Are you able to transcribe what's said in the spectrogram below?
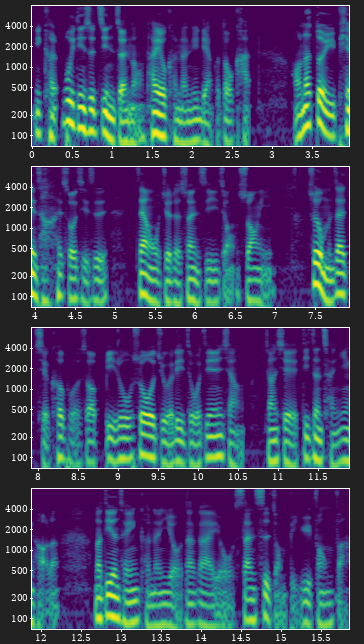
你可不一定是竞争哦，它有可能你两个都看好，那对于片商来说，其实这样我觉得算是一种双赢。所以我们在写科普的时候，比如说我举个例子，我今天想讲写地震成因好了，那地震成因可能有大概有三四种比喻方法。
